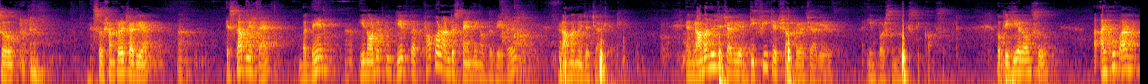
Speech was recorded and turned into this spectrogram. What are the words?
So, so Shankaracharya uh, established that, but then uh, in order to give the proper understanding of the Vedas, Ramanujacharya came. And Ramanujacharya defeated Shankaracharya's impersonalistic concept. Okay, here also, I hope I'm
